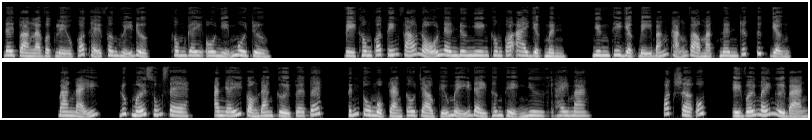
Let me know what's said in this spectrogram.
đây toàn là vật liệu có thể phân hủy được, không gây ô nhiễm môi trường. Vì không có tiếng pháo nổ nên đương nhiên không có ai giật mình, nhưng thi giật bị bắn thẳng vào mặt nên rất tức giận. Ban nãy, lúc mới xuống xe, anh ấy còn đang cười toe toét, tính tu một tràng câu chào kiểu Mỹ đầy thân thiện như hay mang. Quắc sơ úp, ý với mấy người bạn,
